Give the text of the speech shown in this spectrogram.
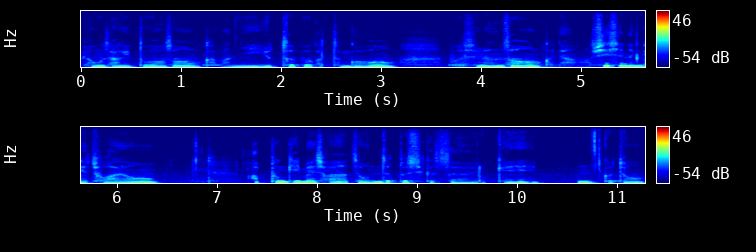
병상에 누워서 가만히 유튜브 같은 거 보시면서 그냥 쉬시는 게 좋아요. 아픈 김에 쉬어야지 언제 또 쉬겠어요, 이렇게. 음, 그죠?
